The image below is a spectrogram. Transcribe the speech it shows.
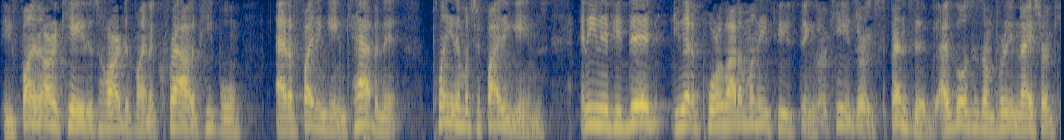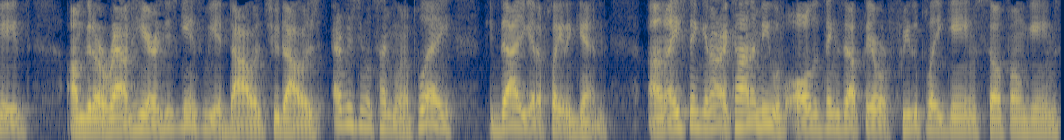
If you find an arcade, it's hard to find a crowd of people at a fighting game cabinet playing a bunch of fighting games. And even if you did, you got to pour a lot of money into these things. Arcades are expensive. I've gone to some pretty nice arcades um, that are around here. and These games can be a dollar, two dollars every single time you want to play. If you die, you got to play it again. Um, I used to think in our economy, with all the things out there, with free to play games, cell phone games,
